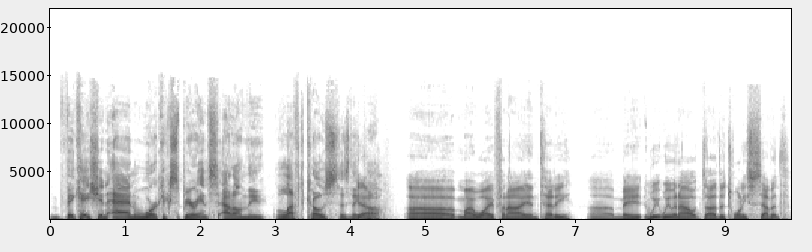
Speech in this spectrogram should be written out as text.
vacation and work experience out on the left coast, as they call yeah. Uh, my wife and I and Teddy uh, made we, we went out uh, the 27th.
